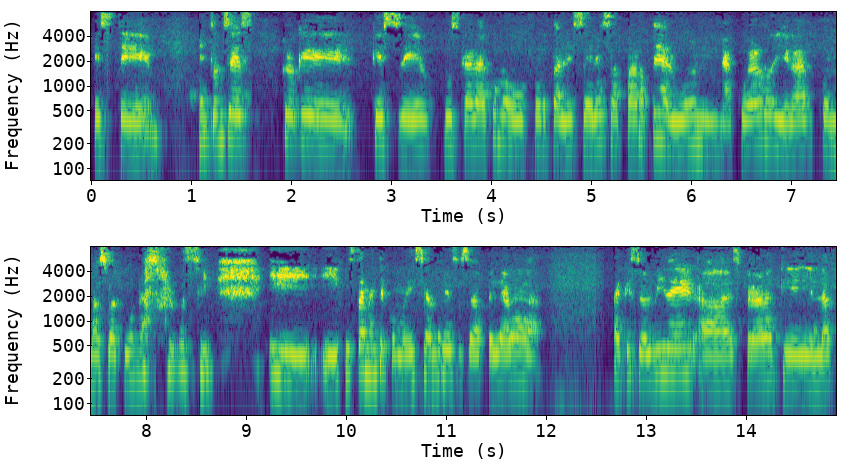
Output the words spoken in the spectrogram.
Este, entonces, creo que, que se buscará como fortalecer esa parte, algún acuerdo, llegar con más vacunas o algo así. Y, y justamente como dice Andrés, o sea, apelar a, a que se olvide, a esperar a que la,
